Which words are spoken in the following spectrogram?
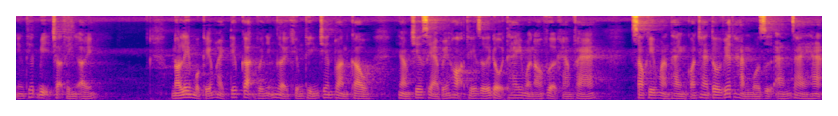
những thiết bị trợ thính ấy. Nó lên một kế hoạch tiếp cận với những người khiếm thính trên toàn cầu nhằm chia sẻ với họ thế giới đổi thay mà nó vừa khám phá. Sau khi hoàn thành, con trai tôi viết hẳn một dự án dài hạn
